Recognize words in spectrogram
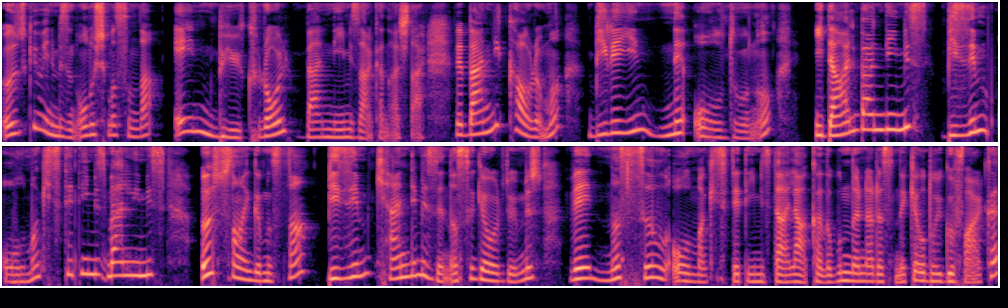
özgüvenimizin oluşmasında en büyük rol benliğimiz arkadaşlar. Ve benlik kavramı bireyin ne olduğunu, ideal benliğimiz, bizim olmak istediğimiz benliğimiz, öz saygımızsa bizim kendimizi nasıl gördüğümüz ve nasıl olmak istediğimizle alakalı bunların arasındaki o duygu farkı.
